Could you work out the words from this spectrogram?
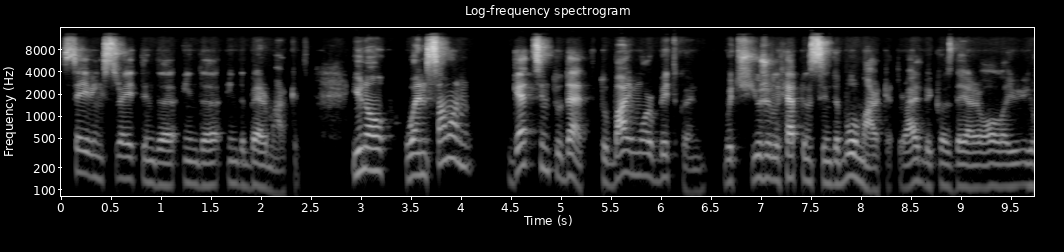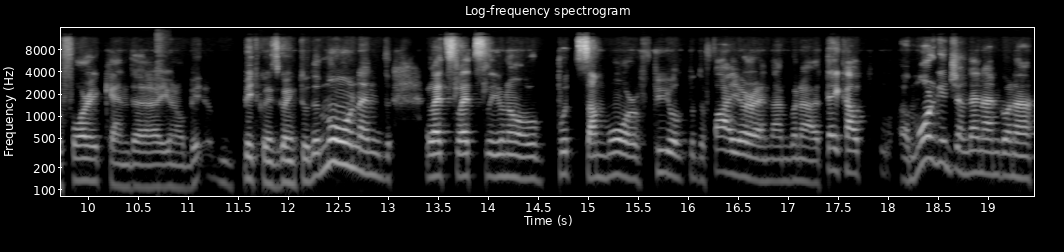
savings rate in the in the in the bear market. You know when someone gets into that to buy more bitcoin which usually happens in the bull market right? Because they are all euphoric and uh, you know bitcoin is going to the moon and let's let's you know put some more fuel to the fire and i'm going to take out a mortgage and then i'm going to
